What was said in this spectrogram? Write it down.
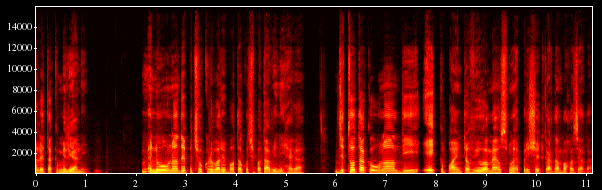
ਹਲੇ ਤੱਕ ਮਿਲਿਆ ਨਹੀਂ। ਮੈਨੂੰ ਉਹਨਾਂ ਦੇ ਪਿਛੋਕੜ ਬਾਰੇ ਬਹੁਤਾ ਕੁਝ ਪਤਾ ਵੀ ਨਹੀਂ ਹੈਗਾ। ਜਿੱਥੋਂ ਤੱਕ ਉਹਨਾਂ ਦੀ ਇੱਕ ਪੁਆਇੰਟ ਆਫ View ਆ, ਮੈਂ ਉਸ ਨੂੰ ਐਪਰੀਸ਼ੀਏਟ ਕਰਦਾ ਬਹੁਤ ਜ਼ਿਆਦਾ।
